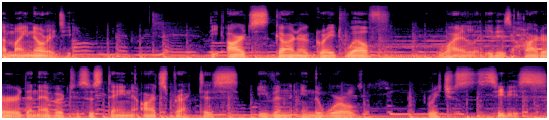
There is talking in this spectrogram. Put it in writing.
a minority. The arts garner great wealth, while it is harder than ever to sustain arts practice even in the world's richest cities.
